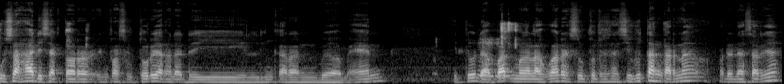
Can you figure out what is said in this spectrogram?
usaha di sektor infrastruktur yang ada di lingkaran BUMN itu dapat melakukan restrukturisasi hutang karena pada dasarnya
